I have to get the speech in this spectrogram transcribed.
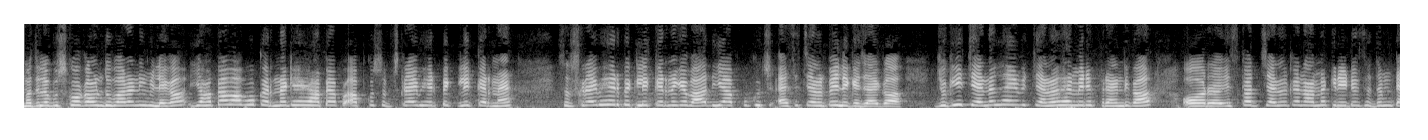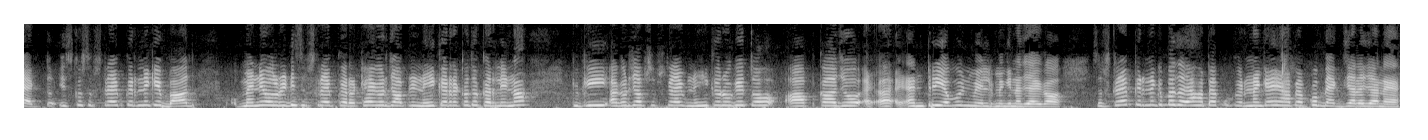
मतलब उसको अकाउंट दोबारा नहीं मिलेगा। यहाँ पे अब आपको करना क्या है? यहाँ पे आप, आपको सब्सक्राइब हेयर पे क्लिक करना है। सब्सक्राइब हेयर पे क्लिक करने के बाद ये आपको कुछ ऐसे चैनल पे लेके जाएगा, जो कि चैनल है चैनल है मेरे फ्रेंड का, और इसका चैनल का नाम है क्रिएटिव सदम टैग तो इसको सब्सक्राइब करने के बाद मैंने ऑलरेडी सब्सक्राइब कर रखा है, अगर जो आपने नहीं कर रखा तो कर लेना, क्योंकि अगर जो आप सब्सक्राइब नहीं करोगे तो आपका जो एंट्री है वो इनमेल्ड में गिना जाएगा। सब्सक्राइब करने के बाद यहाँ पे आपको करना क्या है, यहाँ पे आपको बैक जाने जाना है।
